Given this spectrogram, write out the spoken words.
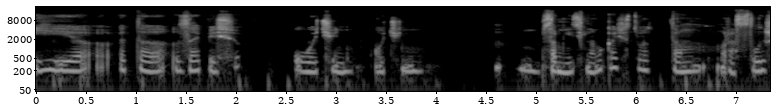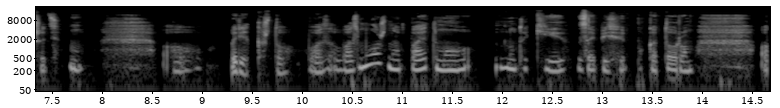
И э, эта запись очень-очень сомнительного качества. Там расслышать ну, редко что возможно, поэтому ну, такие записи, по которым э,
